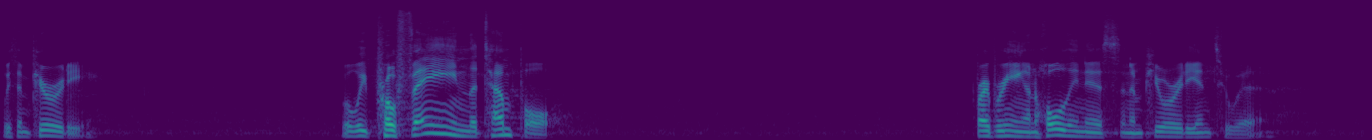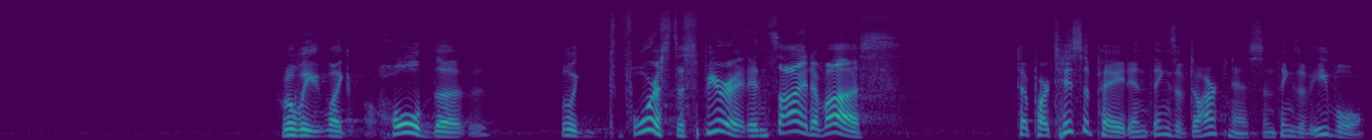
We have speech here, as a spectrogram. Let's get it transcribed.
with impurity? Will we profane the temple by bringing unholiness and impurity into it? Will we like hold the, will we force the spirit inside of us to participate in things of darkness and things of evil?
